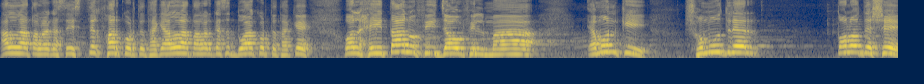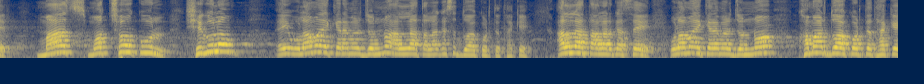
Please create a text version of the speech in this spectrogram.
আল্লাহ তালার কাছে ইস্তেকফার করতে থাকে, আল্লাহ তালার কাছে দোয়া করতে থাকে। ওয়াল হেইতানুফি জাউফিল মা, এমনকি সমুদ্রের তলদেশের মাছ, মৎস্যকুল, সেগুলো এই ওলামাই কেরামের জন্য আল্লাহ তালার কাছে দোয়া করতে থাকে। আল্লাহ তালার কাছে ওলামাই কেরামের জন্য ক্ষমার দোয়া করতে থাকে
